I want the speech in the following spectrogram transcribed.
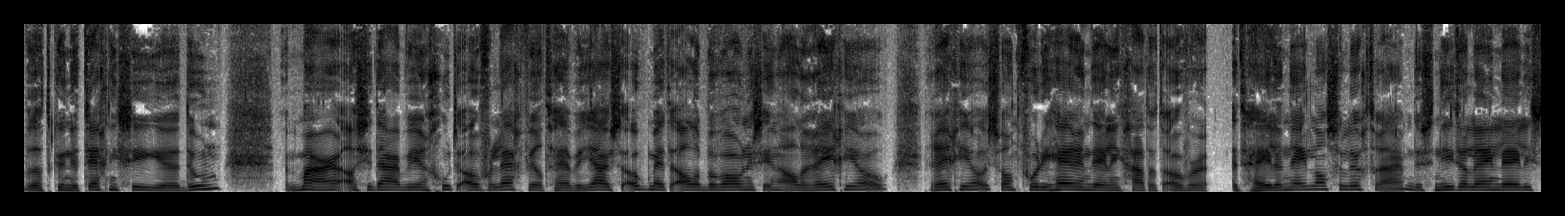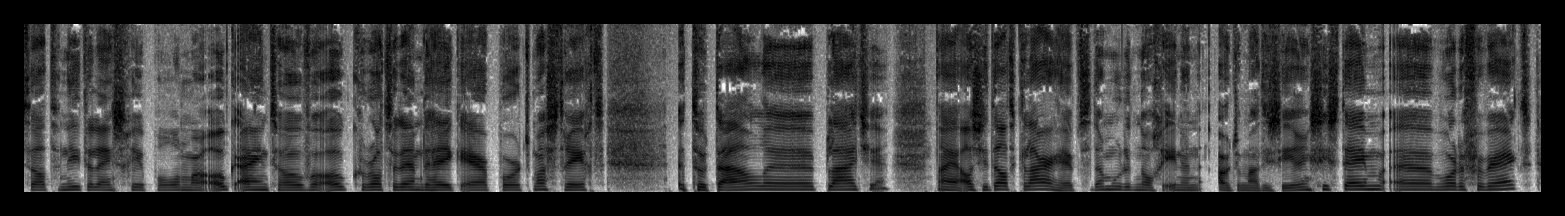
dat kunnen technici doen. Maar Maar als je daar weer een goed overleg wilt hebben... juist ook met alle bewoners in alle regio, regio's... want voor die herindeling gaat het over het hele Nederlandse luchtruim. Dus niet alleen Lelystad, niet alleen Schiphol... maar ook Eindhoven, ook Rotterdam, De Hague Airport, Maastricht het totaalplaatje. Uh, nou ja, als je dat klaar hebt, dan moet het nog in een automatiseringssysteem uh, worden verwerkt.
